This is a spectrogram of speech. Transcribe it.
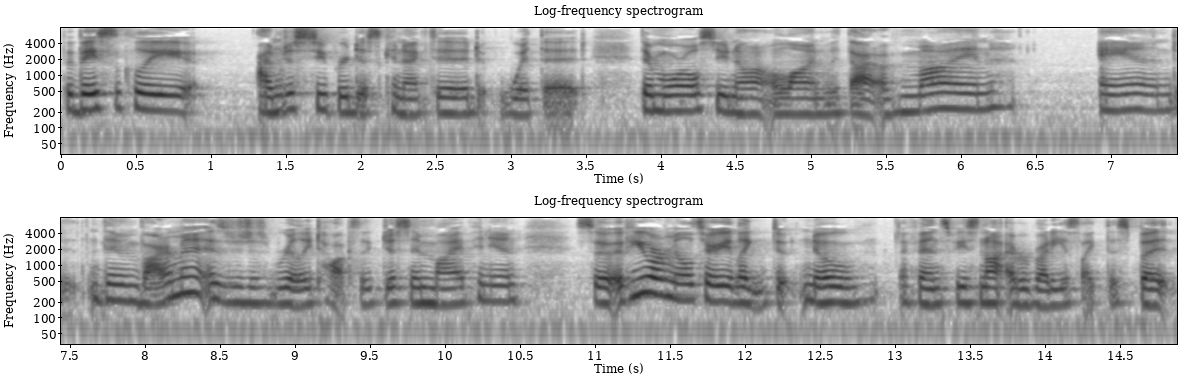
But basically, I'm just super disconnected with it. Their morals do not align with that of mine and the environment is just really toxic just in my opinion so if you are military like no offense because not everybody is like this but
